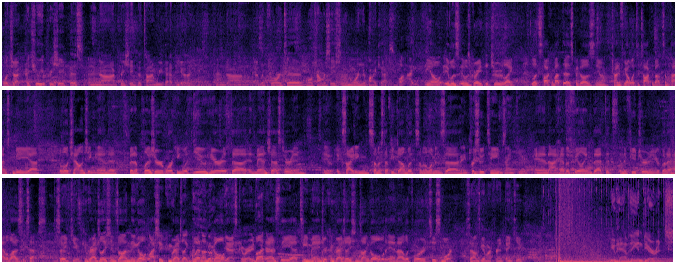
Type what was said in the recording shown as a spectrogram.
Well, Chuck, I truly appreciate this, and uh, I appreciate the time we've had together. And uh, I look forward to more conversations and more of your podcast. Well, I, you know, it was it was great that you're like, let's talk about this because you know, trying to figure out what to talk about sometimes can be uh, a little challenging. And uh, it's been a pleasure working with you here at uh, in Manchester and. You know, exciting some of the stuff you've done with some of the women's uh, Thank you. pursuit teams. Thank you. And I have a feeling that it's in the future you're going to have a lot of success. So Thank you. Congratulations on the gold. Well, I should congratulate Gwen on the gold. Yes, correct. But as the uh, team manager, congratulations on gold, and I look forward to some more. Sounds good, my friend. Thank you. You have the endurance.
